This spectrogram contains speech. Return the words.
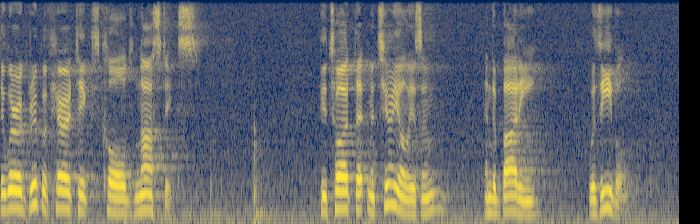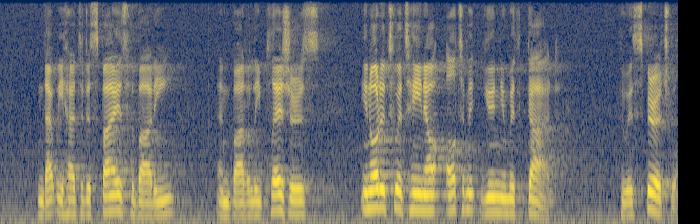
there were a group of heretics called Gnostics who taught that materialism and the body was evil, and that we had to despise the body and bodily pleasures in order to attain our ultimate union with God, who is spiritual.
